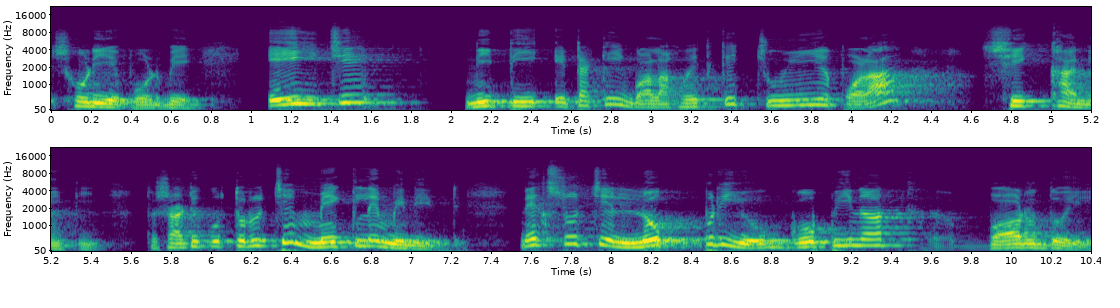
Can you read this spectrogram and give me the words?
ছড়িয়ে পড়বে। এই যে নীতি, এটাকেই বলা হয়ে থাকে চুইয়ে পড়া শিক্ষানীতি তো সঠিক উত্তর হচ্ছে মেকলে মিনিট নেক্সট হচ্ছে লোকপ্রিয় গোপীনাথ বরদৈল,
